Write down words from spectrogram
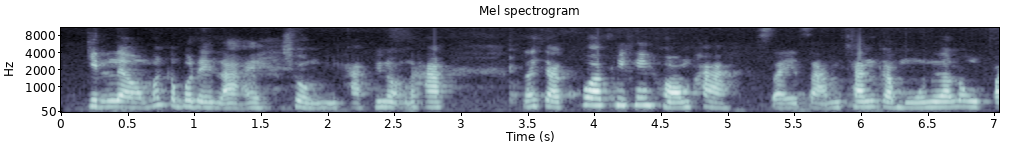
ๆกินแล้วมันก็บ่ได้หลายช่วงนี้ค่ะ พี่น้องนะคะ หลังจากคั่วพริกให้หอมค่ะ ใส่สามชั้นกับหมูเนื้อลงไป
